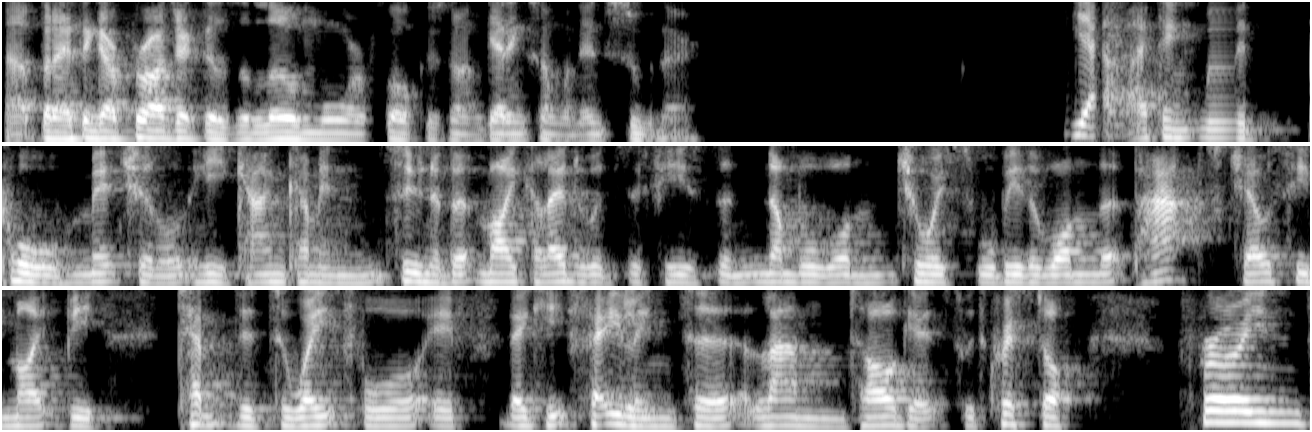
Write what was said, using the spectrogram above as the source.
Uh, but I think our project is a little more focused on getting someone in sooner. Yeah, I think with Paul Mitchell, he can come in sooner. But Michael Edwards, if he's the number one choice, will be the one that perhaps Chelsea might be tempted to wait for if they keep failing to land targets with Christoph Freund.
